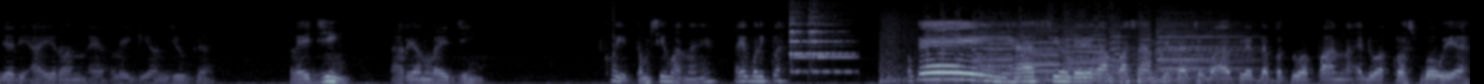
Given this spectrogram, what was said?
Jadi iron eh, legion juga. Legging, Arion legging kok hitam sih warnanya ayo baliklah oke hasil dari rampasan kita coba upgrade dapat dua panah eh dua crossbow ya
